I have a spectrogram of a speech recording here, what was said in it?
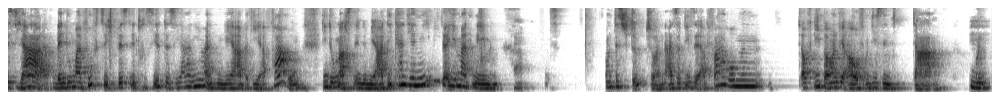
das Jahr, wenn du mal 50 bist, interessiert das Jahr niemanden mehr, aber die Erfahrung, die du machst in dem Jahr, die kann dir nie wieder jemand nehmen. Ja. Und das stimmt schon. Also diese Erfahrungen, auf die bauen wir auf und die sind da. Mhm. Und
